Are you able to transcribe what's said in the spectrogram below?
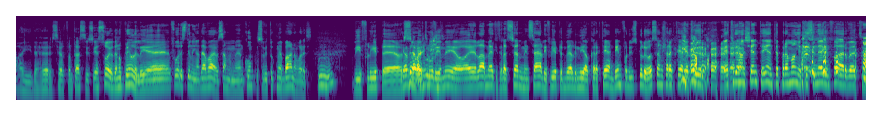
Oi, det høres helt fantastisk ut. Jeg så jo den opprinnelige forestillinga. Der var jeg jo sammen med en kompis, og vi tok med barna våre. Vi flirte. Ja, så utrolig mye, og jeg la merke til at sønnen min særlig flirte veldig mye av karakteren din, for du spiller jo også en karakter. Jeg tror, jeg tror han kjente igjen temperamentet til sin egen far vet du,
